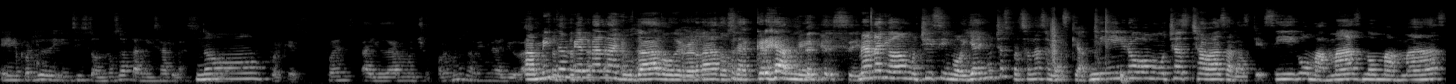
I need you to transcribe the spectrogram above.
eh, por eso insisto, no satanizarlas. No. Porque pueden ayudar mucho, por lo menos a mí me ayuda. A mí también me han ayudado, de verdad, o sea, créanme. Sí. Me han ayudado muchísimo y hay muchas personas a las que admiro, muchas chavas a las que sigo, mamás, no mamás.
